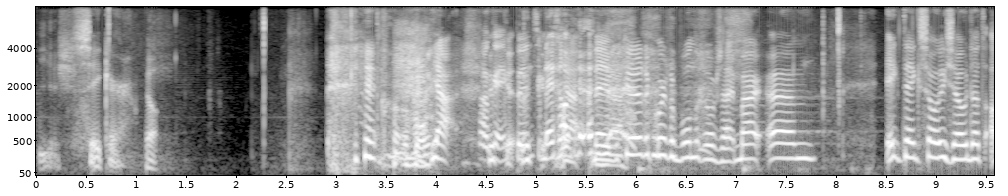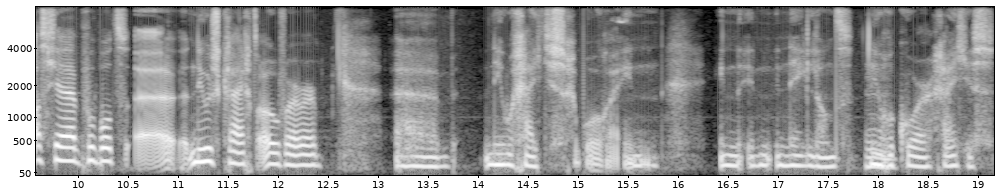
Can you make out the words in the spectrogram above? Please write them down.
yes. Zeker. Ja. Ja, Oké, punt. Nee, ja, grapje. nee, Ja. we kunnen er kort en bondig over zijn. Maar ehm, ik denk sowieso dat als je bijvoorbeeld eh, nieuws krijgt over eh, nieuwe geitjes geboren in, in, in, in Nederland, nieuw Mhm. record geitjes,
